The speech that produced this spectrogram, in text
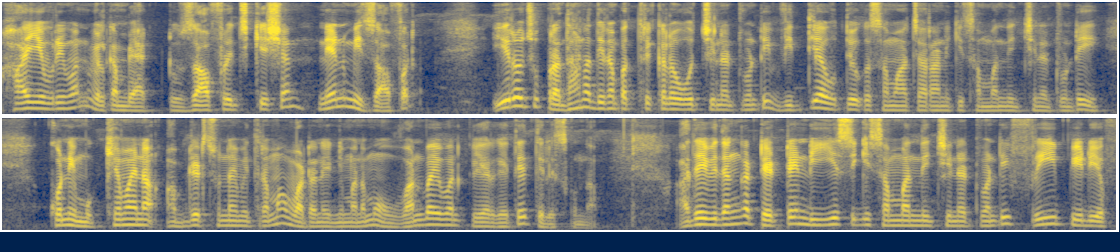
Hi everyone welcome back to Jafar education నేను మీ జాఫర్ ఈరోజు ప్రధాన దినపత్రికలో వచ్చినటువంటి విద్యా ఉద్యోగ సమాచారానికి సంబంధించినటువంటి కొన్ని ముఖ్యమైన అప్డేట్స్ ఉన్నాయి మిత్రమా. వాటన్నిటిని మనము వన్ బై వన్ క్లియర్గా అయితే తెలుసుకుందాం. అదేవిధంగా టెట్ అండ్ ఈఎస్సికి సంబంధించినటువంటి ఫ్రీ పీడిఎఫ్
